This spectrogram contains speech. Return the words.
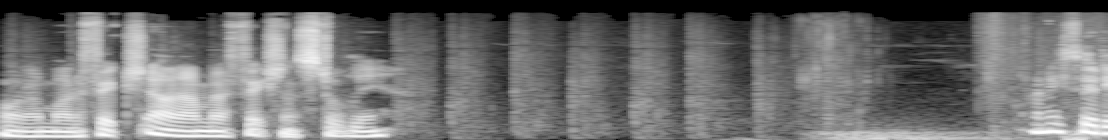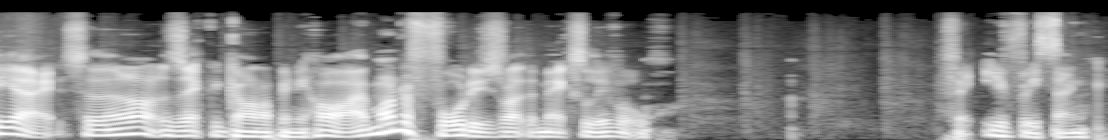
Oh no, my infection. Oh no, my infection's still there. Only 38, so they're not exactly going up any higher. I wonder if 40 is like the max level for everything.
